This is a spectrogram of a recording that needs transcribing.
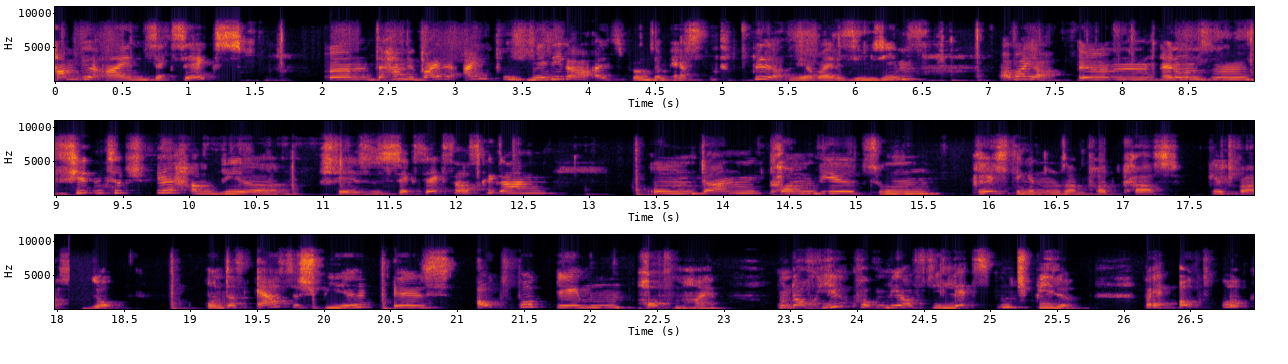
haben wir ein 6-6. Ähm, da haben wir beide einen Punkt weniger als bei unserem ersten Tippspiel. Da hatten wir ja beide 7-7. Aber ja, ähm, in unserem vierten Tippspiel haben wir, es ist 6-6 ausgegangen. Und dann kommen wir zum richtigen in unserem Podcast. Viel Spaß. So. Und das erste Spiel ist Augsburg gegen Hoffenheim. Und auch hier gucken wir auf die letzten Spiele. Bei Augsburg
